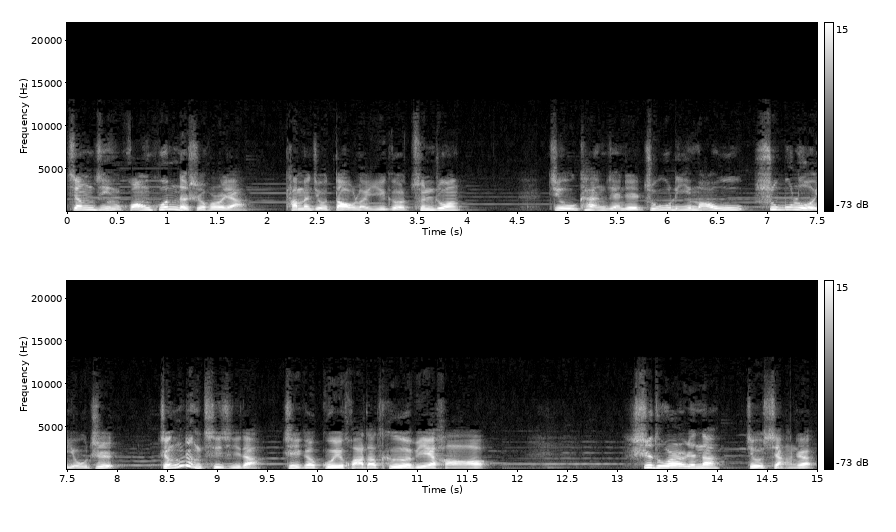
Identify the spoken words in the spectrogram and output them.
将近黄昏的时候呀，他们就到了一个村庄。就看见这竹篱茅屋，疏落有致，整整齐齐的，这个规划的特别好。师徒二人呢，就想着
